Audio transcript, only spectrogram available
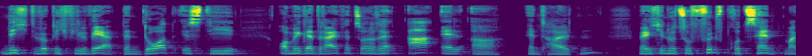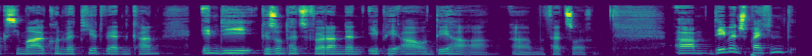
nicht wirklich viel wert, denn dort ist die Omega-3-Fettsäure ALA enthalten, welche nur zu 5% maximal konvertiert werden kann in die gesundheitsfördernden EPA und DHA-Fettsäuren. Ähm, dementsprechend,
